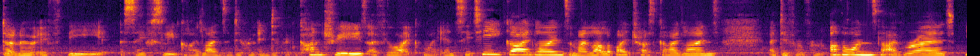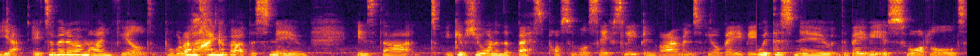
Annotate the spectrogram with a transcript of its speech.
don't know if the safe sleep guidelines are different in different countries. I feel like my NCT guidelines and my Lullaby Trust guidelines are different from other ones that I've read. Yeah, it's a bit of a minefield but what I like about the snoo is that it gives you one of the best possible safe sleep environments for your baby. With the snoo, the baby is swaddled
